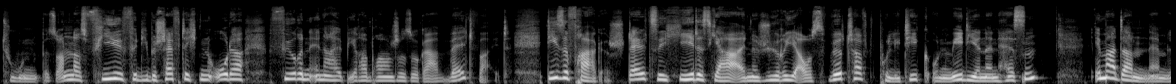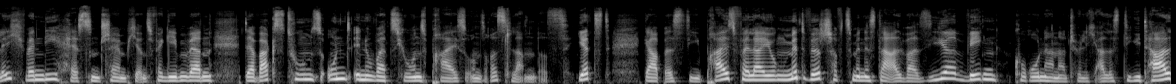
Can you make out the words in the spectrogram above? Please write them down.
tun besonders viel für die Beschäftigten oder führen innerhalb ihrer Branche sogar weltweit? Diese Frage stellt sich jedes Jahr eine Jury aus Wirtschaft, Politik und Medien in Hessen. Immer dann nämlich, wenn die Hessen Champions vergeben werden, der Wachstums- und Innovationspreis unseres Landes. Jetzt gab es die Preisverleihung mit Wirtschaftsminister Al-Wazir, wegen Corona natürlich alles digital.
